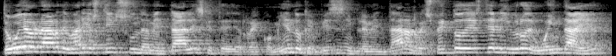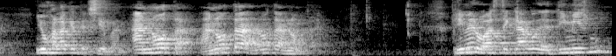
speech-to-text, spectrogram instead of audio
Te voy a hablar de varios tips fundamentales que te recomiendo que empieces a implementar al respecto de este libro de Wayne Dyer y ojalá que te sirvan. Anota, anota, anota, anota. Primero, hazte cargo de ti mismo.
